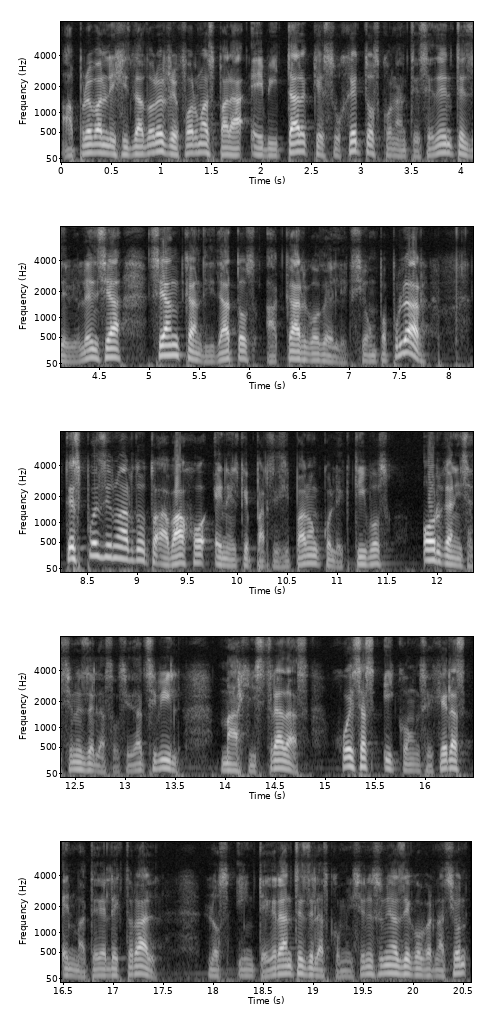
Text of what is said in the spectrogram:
Aprueban legisladores reformas para evitar que sujetos con antecedentes de violencia sean candidatos a cargo de elección popular. Después de un arduo trabajo en el que participaron colectivos, organizaciones de la sociedad civil, magistradas, juezas y consejeras en materia electoral, los integrantes de las Comisiones Unidas de Gobernación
